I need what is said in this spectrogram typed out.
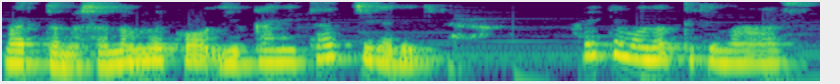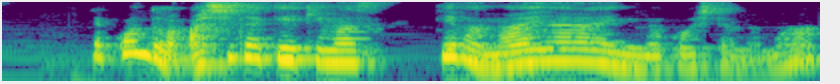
マットのその向こう、床にタッチができたら、吐いて戻ってきます。で今度は足だけ行きます。手は前習いに残したまま、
